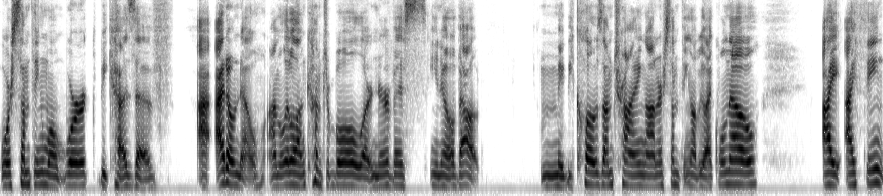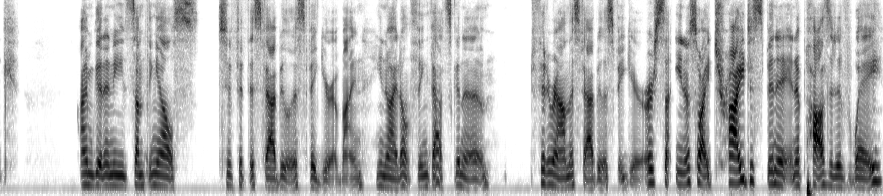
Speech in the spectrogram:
or something won't work because of I, I don't know, I'm a little uncomfortable or nervous, you know, about maybe clothes I'm trying on or something, I'll be like, well, no, I I think I'm gonna need something else to fit this fabulous figure of mine. You know, I don't think that's gonna fit around this fabulous figure or so, you know, so I try to spin it in a positive way.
